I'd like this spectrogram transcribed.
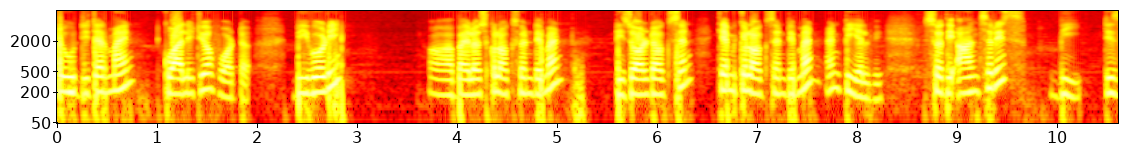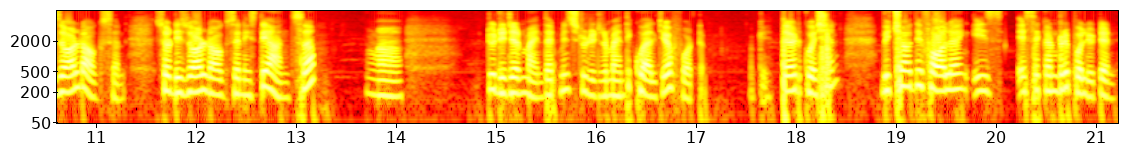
to determine quality of water? Bod uh, biological oxygen demand dissolved oxygen chemical oxygen demand and tlv so the answer is b dissolved oxygen. So dissolved oxygen is the answer uh, to determine that means to determine the quality of water okay third question. Which of the following is a secondary pollutant?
